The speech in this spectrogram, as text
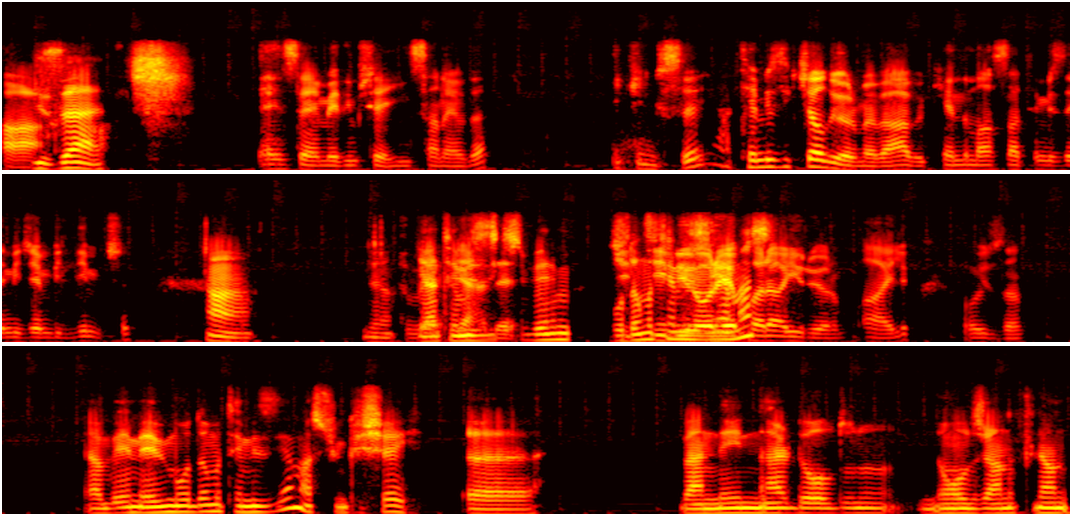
Aa, Güzel. en sevmediğim şey insan evde. İkincisi ya, temizlikçi alıyorum eve abi. Kendimi asla temizlemeyeceğimi bildiğim için. Ha. Ya, Ve ya temizlikçi benim odamı Ciddi bir oraya temizleyemez. para ayırıyorum aylık. O yüzden. Ya benim evimi odamı temizleyemez çünkü şey e, ben neyin nerede olduğunu ne olacağını falan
